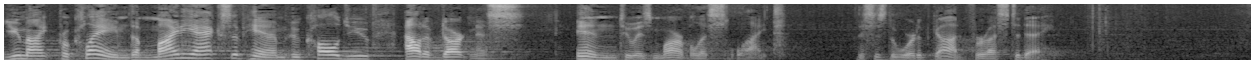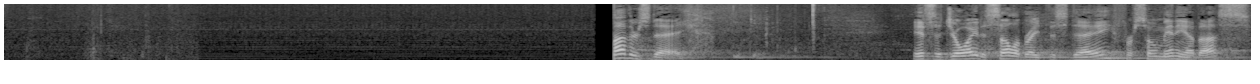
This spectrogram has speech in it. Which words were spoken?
you might proclaim the mighty acts of Him who called you out of darkness into His marvelous light. This is the Word of God for us today. Mother's Day. It's a joy to celebrate this day for so many of us.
